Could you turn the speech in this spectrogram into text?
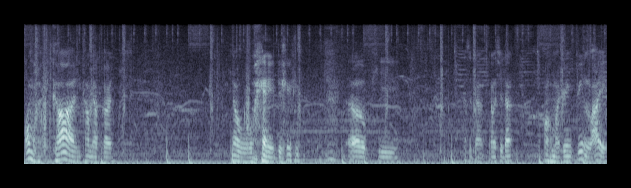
Oh my god. He caught me off guard. No way, dude. Oh, P. That's a dunk. You want to see a dunk? Oh my green green light.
